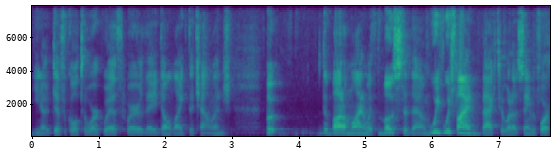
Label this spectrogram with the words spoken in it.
you know difficult to work with where they don't like the challenge. But the bottom line with most of them, we we find back to what I was saying before,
